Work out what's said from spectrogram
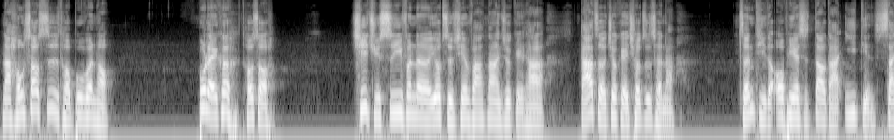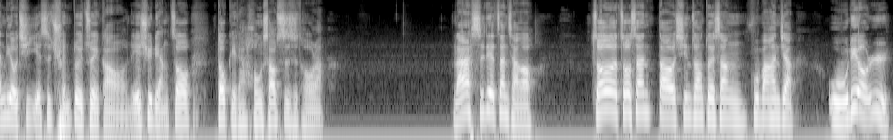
那红烧狮子头部分哦。布雷克投手七局失一分的优质先发，当然就给他了。打者就给邱志成了。整体的 OPS 到达一点三六七，也是全队最高哦。连续两周都给他红烧四十头了。来了，十列战场哦。周二、周三到新庄对上富邦悍将，五六日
